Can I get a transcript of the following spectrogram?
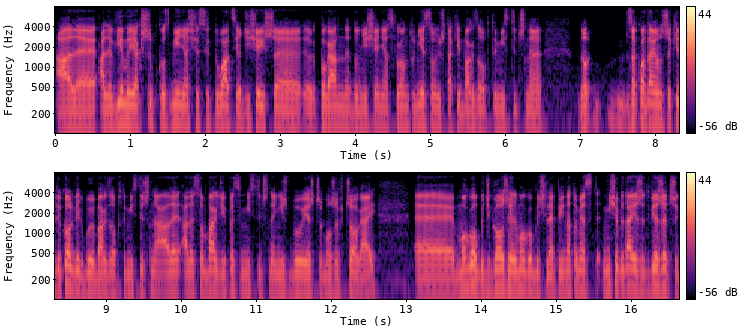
Ale, ale wiemy, jak szybko zmienia się sytuacja. Dzisiejsze poranne doniesienia z frontu nie są już takie bardzo optymistyczne no, zakładając, że kiedykolwiek były bardzo optymistyczne, ale, ale są bardziej pesymistyczne niż były jeszcze może wczoraj. E, mogło być gorzej, mogło być lepiej. Natomiast mi się wydaje, że dwie rzeczy,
